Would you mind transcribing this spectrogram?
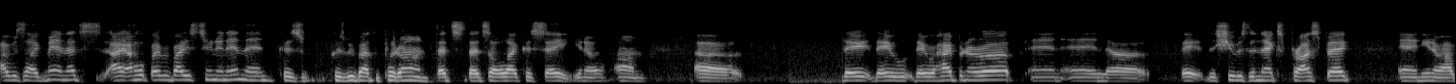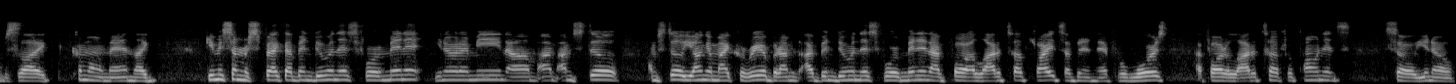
I was like, man, that's I, hope everybody's tuning in then because because we about to put on. That's that's all I could say, you know. Um uh they they they were hyping her up and and uh they the, she was the next prospect and you know, I was like, come on, man, like give me some respect. I've been doing this for a minute. You know what I mean? Um, I'm, I'm still I'm still young in my career, but I'm I've been doing this for a minute. I've fought a lot of tough fights. I've been in there for wars. I fought a lot of tough opponents. So you know,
